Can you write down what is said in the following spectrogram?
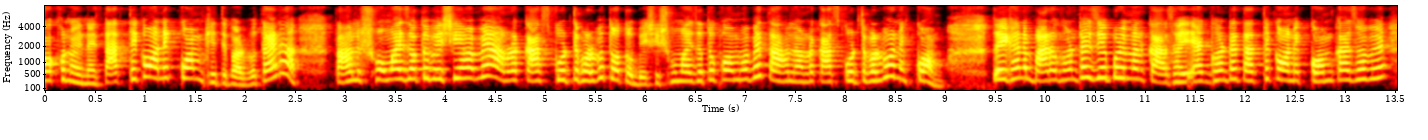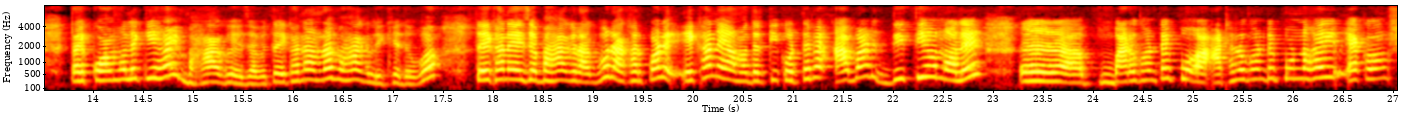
কখনোই নয়, তার থেকে অনেক কম খেতে পারব, তাই না? তাহলে সময় যত বেশি হবে, আমরা কাজ করতে পারব তত বেশি। সময় যত কম হবে, তাহলে আমরা কাজ করতে পারব অনেক কম। তো এখানে বারো ঘন্টায় যে পরিমাণ কাজ হয়। এক ঘন্টায় তার থেকে অনেক কম কাজ হবে, তাই কম হলে কি হয়? ভাগ হয়ে যাবে। তো এখানে আমরা ভাগ লিখে দেব। তো এখানে এই যে ভাগ রাখব, রাখার পরে এখানে আমাদের কি করতে হবে? আবার দ্বিতীয় নলের বারো ঘন্টায় আঠারো ঘন্টায় পূর্ণ হয় এক অংশ,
